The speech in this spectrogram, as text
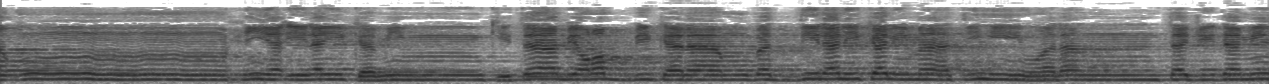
أوحي إليك من كتاب ربك لا مبدل لكلماته ولن تجد من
